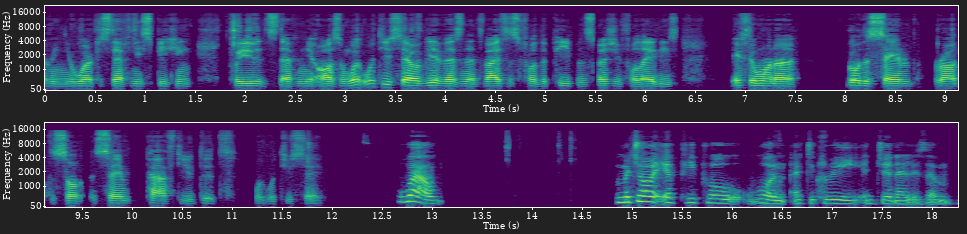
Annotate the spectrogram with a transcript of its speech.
I mean your work is definitely speaking for you. It's definitely awesome. What would you say or give as an advice for the people, especially for ladies, if they wanna go the same route, the, so, the same path you did? What would you say? Well, majority of people want a degree in journalism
